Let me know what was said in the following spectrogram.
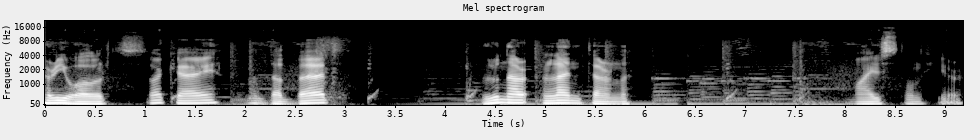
rewards. Okay. Not that bad. Lunar Lantern. Milestone here.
